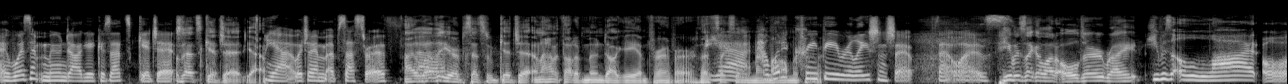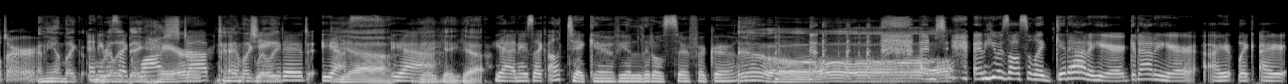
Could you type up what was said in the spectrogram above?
It wasn't Moondoggie because that's Gidget. That's Gidget, yeah. yeah, which I'm obsessed with. I love Uh, that you're obsessed with Gidget, and I haven't thought of Moondoggie in forever. That's like Yeah, something my what mom a creepy relationship that was. He was like a lot older, right? He was a lot older, And he had like and he really was like big washed hair. up he have, and like, really- jaded. Yes. Yeah, yeah, yeah, yeah, yeah. yeah. And he was like, "I'll take care of your little surfer girl." Ew. And she, and he was also like, "Get out of here, get out of here." I like I,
